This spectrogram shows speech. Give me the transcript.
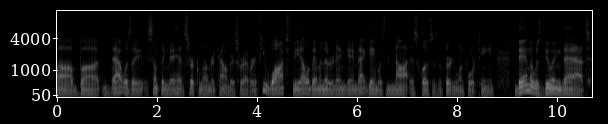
uh, but that was a something they had circled on their calendars forever. If you watch the Alabama Notre Dame game, that game was not as close as the 31-14. Bama was doing that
